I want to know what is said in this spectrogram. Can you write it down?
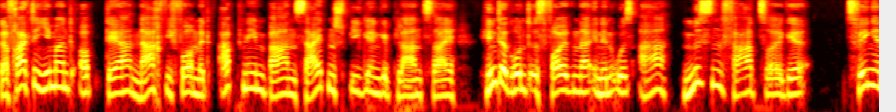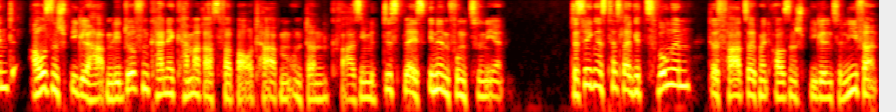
Da fragte jemand, ob der nach wie vor mit abnehmbaren Seitenspiegeln geplant sei Hintergrund ist folgender. In den USA müssen Fahrzeuge zwingend Außenspiegel haben. Die dürfen keine Kameras verbaut haben und dann quasi mit Displays innen funktionieren. Deswegen ist Tesla gezwungen, das Fahrzeug mit Außenspiegeln zu liefern.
